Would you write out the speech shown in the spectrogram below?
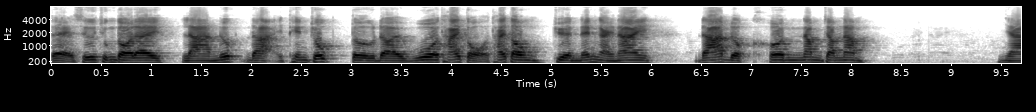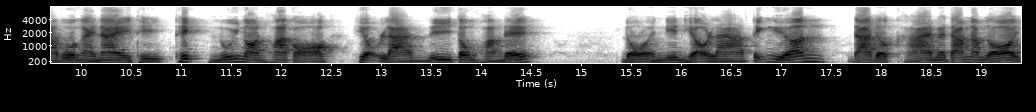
Tể sư chúng tôi đây là nước Đại Thiên Trúc từ đời vua Thái Tổ Thái Tông truyền đến ngày nay đã được hơn 500 năm. Nhà vua ngày nay thì thích núi non hoa cỏ, hiệu là Di Tông Hoàng đế. Đổi niên hiệu là Tĩnh Yến, đã được 28 năm rồi.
